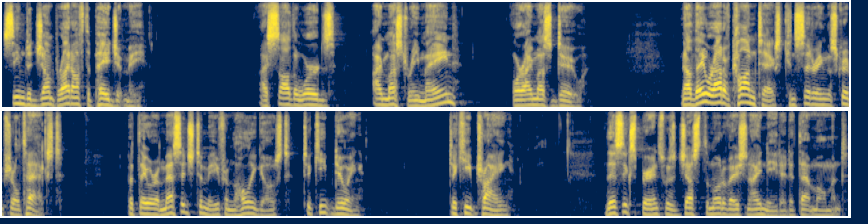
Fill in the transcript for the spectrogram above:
seemed to jump right off the page at me. I saw the words, I must remain or I must do. Now, they were out of context considering the scriptural text, but they were a message to me from the Holy Ghost to keep doing, to keep trying. This experience was just the motivation I needed at that moment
